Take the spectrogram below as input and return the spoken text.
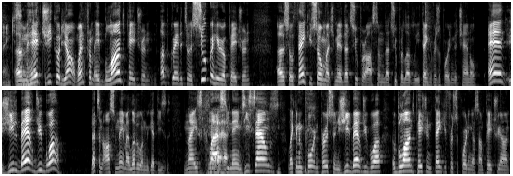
Thank you um, so Meher much. Went from a blonde patron, upgraded to a superhero patron. Uh, so thank you so much, Meher. That's super awesome. That's super lovely. Thank you for supporting the channel. And Gilbert Dubois. That's an awesome name. I love it when we get these nice, classy names. He sounds like an important person. Gilbert Dubois, a blonde patron. Thank you for supporting us on Patreon.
